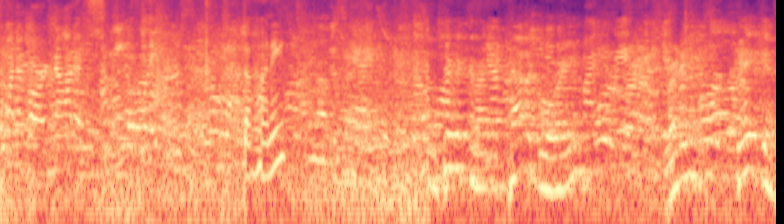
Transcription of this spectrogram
one of our not as sweet flavors. The honey? Just kidding. Chicken tonight, category. Ready? Bacon.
